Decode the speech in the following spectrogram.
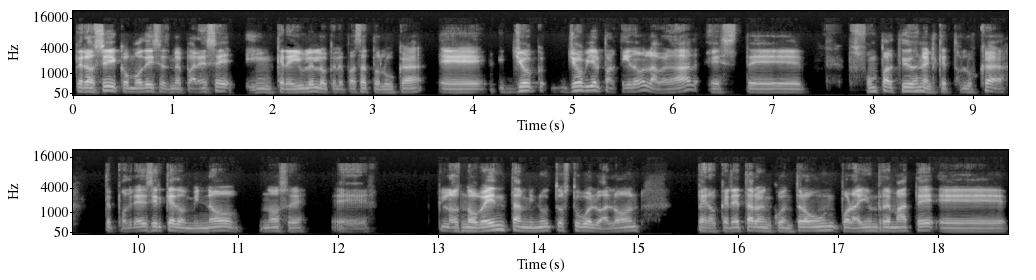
Pero sí, como dices, me parece increíble lo que le pasa a Toluca. Eh, yo, yo vi el partido, la verdad, este, pues fue un partido en el que Toluca, te podría decir que dominó, no sé, eh, los 90 minutos tuvo el balón, pero Querétaro encontró un, por ahí un remate eh,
